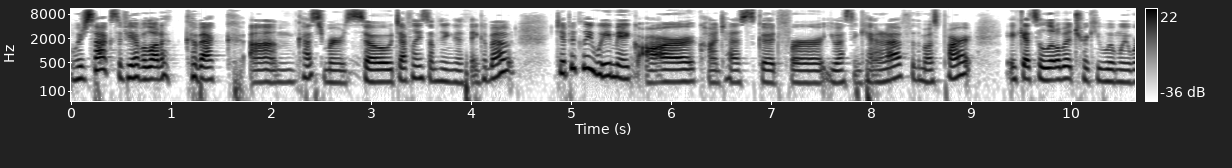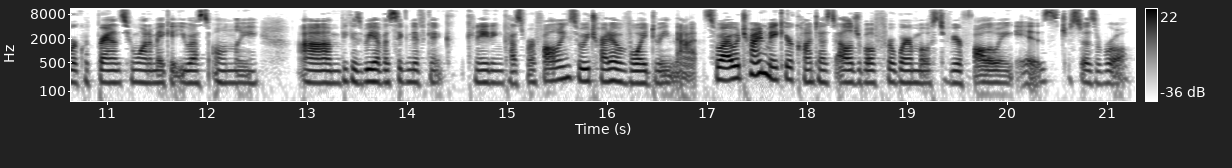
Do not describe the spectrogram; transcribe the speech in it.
which sucks if you have a lot of Quebec um, customers. So definitely something to think about. Typically, we make our contests good for U.S. and Canada for the most part. It gets a little bit tricky when we work with brands who want to make it U.S. only um, because we have a significant Canadian customer following. So we try to avoid doing that. So I would try and make your contest eligible for where most of your following is, just as a rule.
